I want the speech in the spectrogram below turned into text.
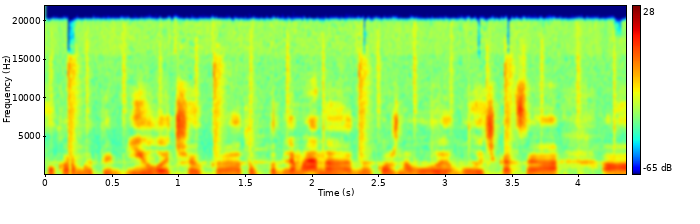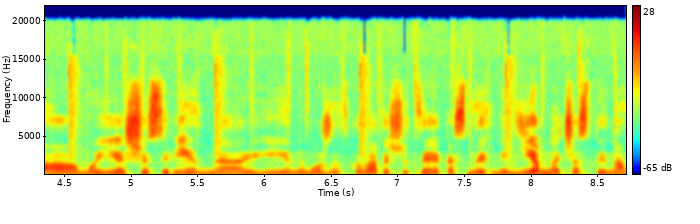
покормити білочок. Тобто для мене ну, кожна вули- вуличка це моє щось рідне, і не можна сказати, що це якась не- від'ємна частина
